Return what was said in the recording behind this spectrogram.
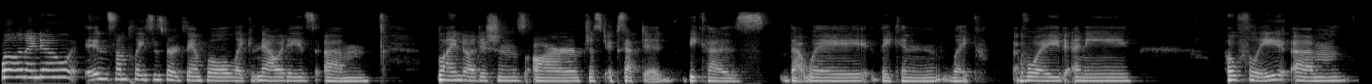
Well, and I know in some places, for example, like nowadays, um, blind auditions are just accepted because that way they can like avoid any hopefully um,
